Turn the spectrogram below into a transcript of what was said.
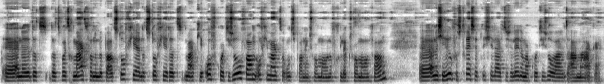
En dat, dat wordt gemaakt van een bepaald stofje. En dat stofje dat maak je of cortisol van, of je maakt er ontspanningshormoon of gelukshormoon van. Uh, en als je heel veel stress hebt, is je lijf dus alleen maar cortisol aan het aanmaken.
